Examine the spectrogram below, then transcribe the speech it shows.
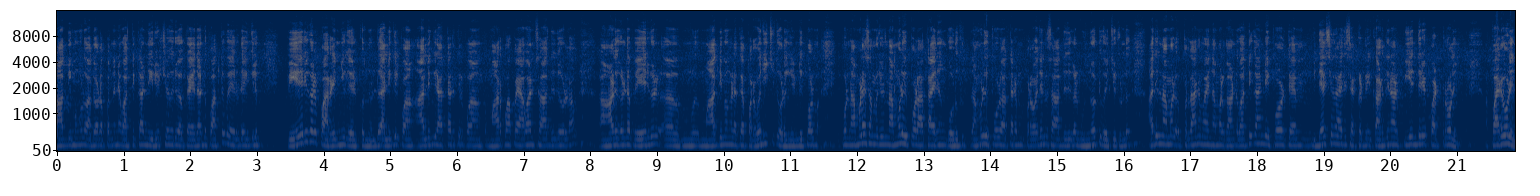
മാധ്യമങ്ങളും അതോടൊപ്പം തന്നെ വത്തിക്കാൻ നിരീക്ഷകരും ഒക്കെ ഏതാണ്ട് പത്ത് പേരുടെയെങ്കിലും പേരുകൾ പറഞ്ഞു കേൾക്കുന്നുണ്ട്. അല്ലെങ്കിൽ അല്ലെങ്കിൽ അത്തരത്തിൽ മാർപ്പാപ്പയാവാൻ സാധ്യതയുള്ള ആളുകളുടെ പേരുകൾ മാധ്യമങ്ങളൊക്കെ പ്രവചിച്ചു തുടങ്ങിയിട്ടുണ്ട്. ഇപ്പോൾ ഇപ്പോൾ നമ്മളെ സംബന്ധിച്ച് നമ്മളിപ്പോൾ ആ കാര്യം കൊടുക്കും നമ്മളിപ്പോൾ അത്തരം പ്രവചന സാധ്യതകൾ മുന്നോട്ട് വെച്ചിട്ടുണ്ട്. അതിൽ നമ്മൾ പ്രധാനമായും നമ്മൾ കാണുന്നത് വത്തിക്കാന്റെ ഇപ്പോഴത്തെ വിദേശകാര്യ സെക്രട്ടറി കർദിനാൾ പിയന്ദ്രെ പട്രോളിൻ പരോളിൻ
